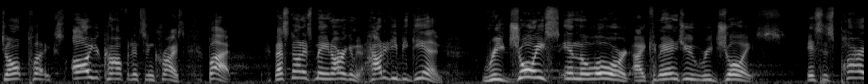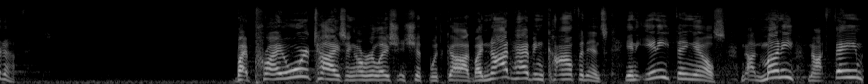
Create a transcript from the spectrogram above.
Don't place all your confidence in Christ. But that's not his main argument. How did he begin? Rejoice in the Lord. I command you, rejoice. This is part of it by prioritizing our relationship with God, by not having confidence in anything else, not money, not fame,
